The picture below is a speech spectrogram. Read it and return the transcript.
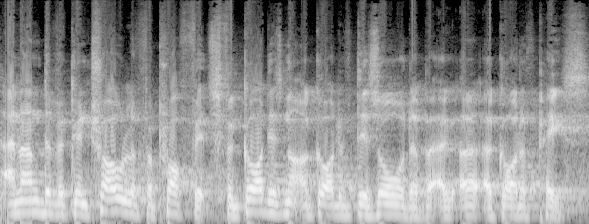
and under the control of the prophets, for God is not a God of disorder, but a, a God of peace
